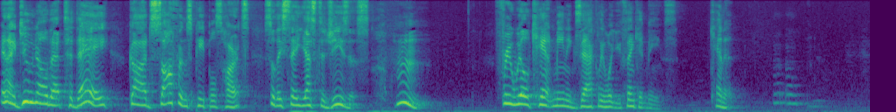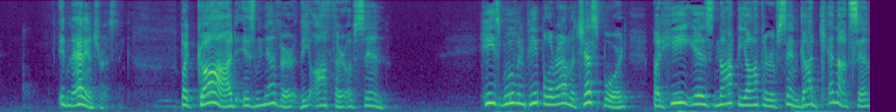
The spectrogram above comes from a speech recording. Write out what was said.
And I do know that today, God softens people's hearts so they say yes to Jesus. Hmm. Free will can't mean exactly what you think it means, can it? Isn't that interesting? But God is never the author of sin. He's moving people around the chessboard, but He is not the author of sin. God cannot sin,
